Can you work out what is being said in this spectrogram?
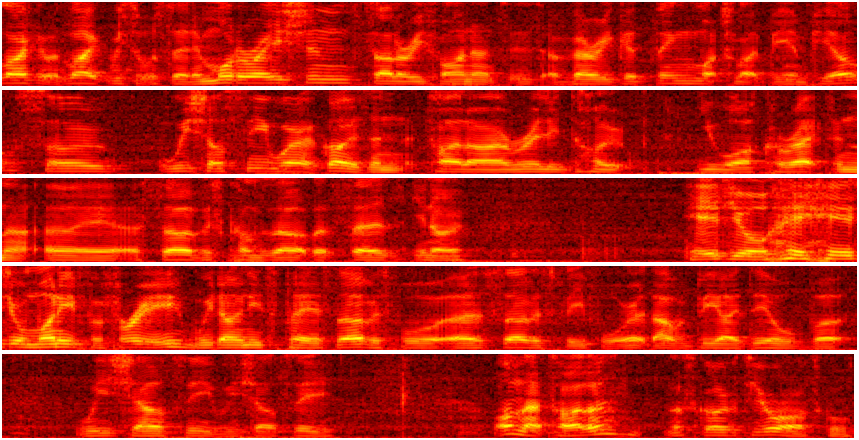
like like we sort of said in moderation, salary finance is a very good thing, much like BNPL. So we shall see where it goes. And Tyler, I really hope you are correct in that uh, a service comes out that says, you know, here's your here's your money for free. We don't need to pay a service for a service fee for it. That would be ideal, but we shall see. We shall see. On that, Tyler, let's go over to your article.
